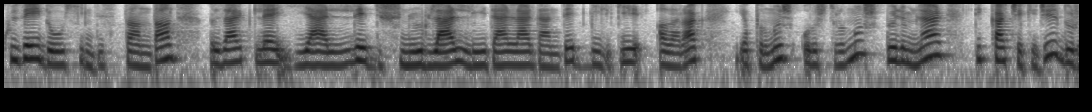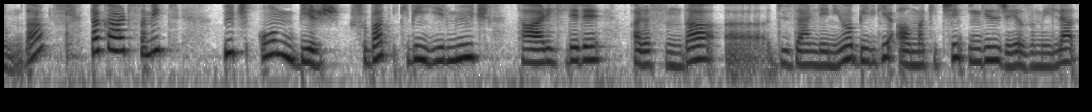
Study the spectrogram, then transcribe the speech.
Kuzeydoğu Hindistan'dan özellikle yerli düşünürler, liderlerden de bilgi alarak yapılmış, oluşturulmuş bölümler dikkat çekici durumda. Dakar Summit 3-11 Şubat 2023 tarihleri arasında e, düzenleniyor. Bilgi almak için İngilizce yazımıyla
